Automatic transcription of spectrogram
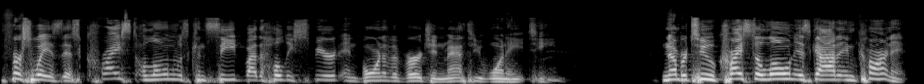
The first way is this Christ alone was conceived by the Holy Spirit and born of a virgin, Matthew 1:18. Number two, Christ alone is God incarnate.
